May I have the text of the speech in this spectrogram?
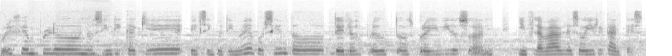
por ejemplo, nos indica que el 59% de los productos prohibidos son inflamables o irritantes.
